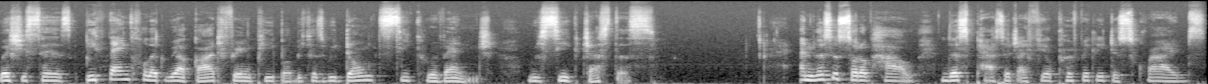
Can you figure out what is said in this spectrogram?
where she says, Be thankful that we are God fearing people because we don't seek revenge, we seek justice. And this is sort of how this passage I feel perfectly describes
